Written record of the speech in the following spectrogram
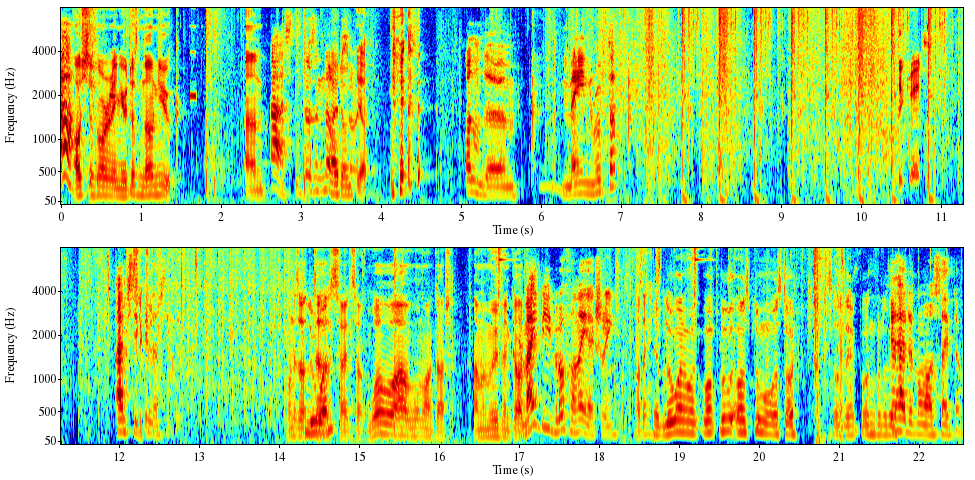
Ah. I was just wondering who doesn't know Nuke. And Ah, he doesn't know. I don't. sorry. yeah. On the um, main rooftop. Secret. I'm secret, Secret? I'm secret. one is on the other side. So whoa, whoa, oh, oh my god. I'm a movement It might be both on A actually. Are they? Yeah, blue one, was- one blue one's blue, one was door. So they're both in front of Still it. have the bomb outside though.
